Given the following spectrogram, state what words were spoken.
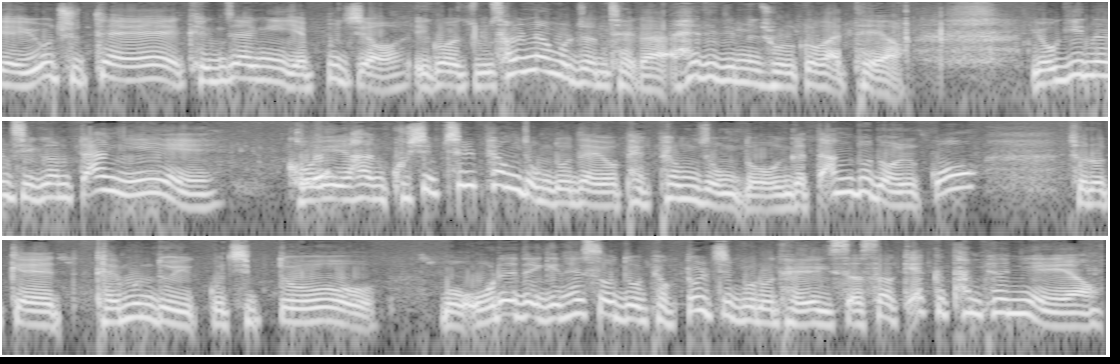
예, 요 주택 굉장히 예쁘죠? 이거 좀 설명을 좀 제가 해드리면 좋을 것 같아요. 여기는 지금 땅이 거의 한 97평 정도 돼요. 100평 정도. 그러니까 땅도 넓고 저렇게 대문도 있고 집도 뭐 오래되긴 했어도 벽돌집으로 되어 있어서 깨끗한 편이에요.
